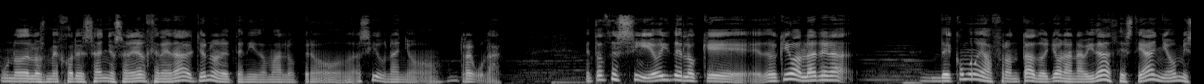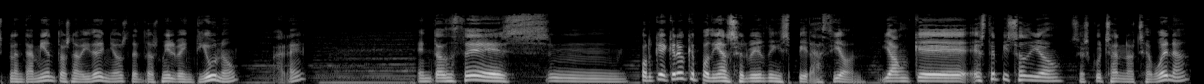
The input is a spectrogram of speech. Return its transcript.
uno de los mejores años a nivel general. Yo no lo he tenido malo, pero ha sido un año regular. Entonces sí, hoy de lo que, de lo que iba a hablar era de cómo he afrontado yo la Navidad este año, mis planteamientos navideños del 2021, ¿vale? Entonces, mm, porque creo que podían servir de inspiración. Y aunque este episodio se escucha en Nochebuena,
